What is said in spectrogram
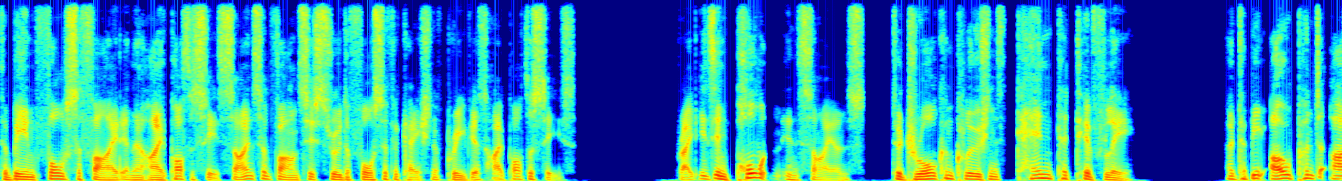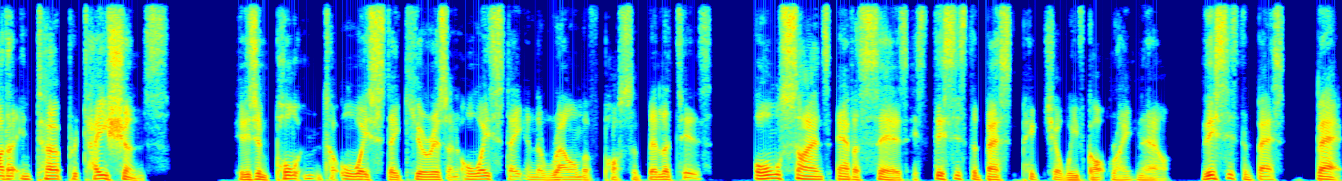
to being falsified in their hypotheses. Science advances through the falsification of previous hypotheses. Right? It's important in science to draw conclusions tentatively and to be open to other interpretations. It is important to always stay curious and always stay in the realm of possibilities. All science ever says is this is the best picture we've got right now. This is the best bet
